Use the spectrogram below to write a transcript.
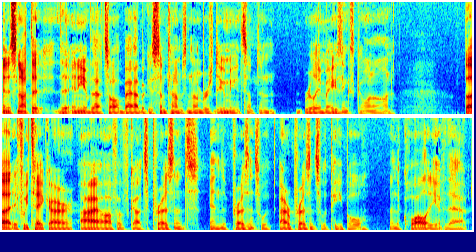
And it's not that, that any of that's all bad because sometimes numbers do mean something really amazing is going on. But if we take our eye off of God's presence and the presence with our presence with people and the quality of that,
